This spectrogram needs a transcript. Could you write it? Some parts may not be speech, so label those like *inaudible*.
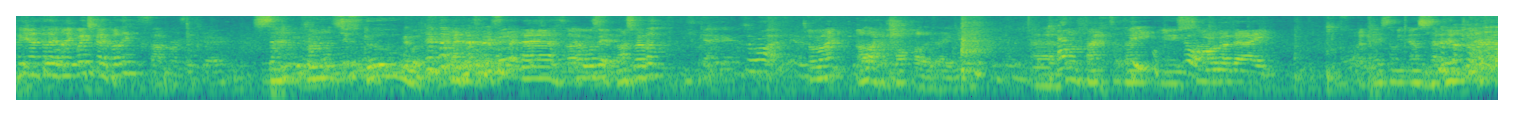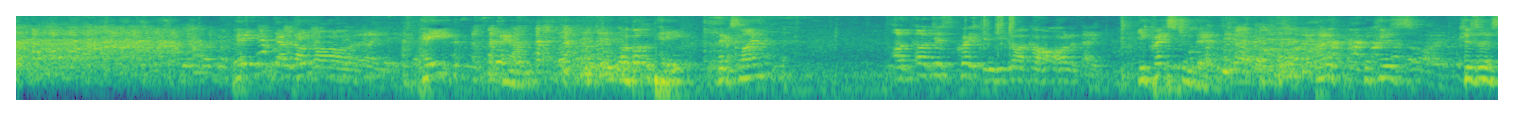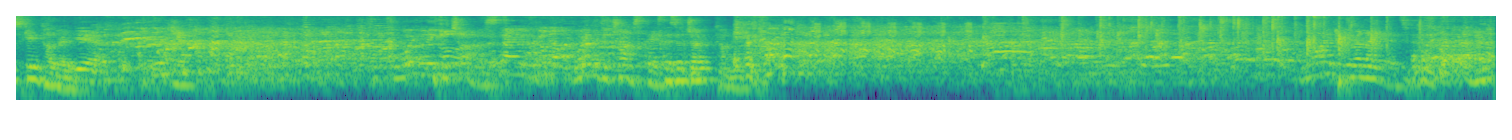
put your hand there, mate. Where'd you go, buddy? San Francisco. San Francisco. and *laughs* uh, how was it? Nice weather? It was alright. All right. I like a hot holiday. Yeah. Uh, fun fact: I don't use. Not holiday. Okay, something else is happening. *laughs* Pete, don't like holiday. P. Hang on. I've got the P. Next line. I, I just questioned you like a hot holiday. You questioned it. No, because because of skin colouring. Yeah. Yeah. So, so what you need to trust, what you need to trust is there's a joke coming. Might be related.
